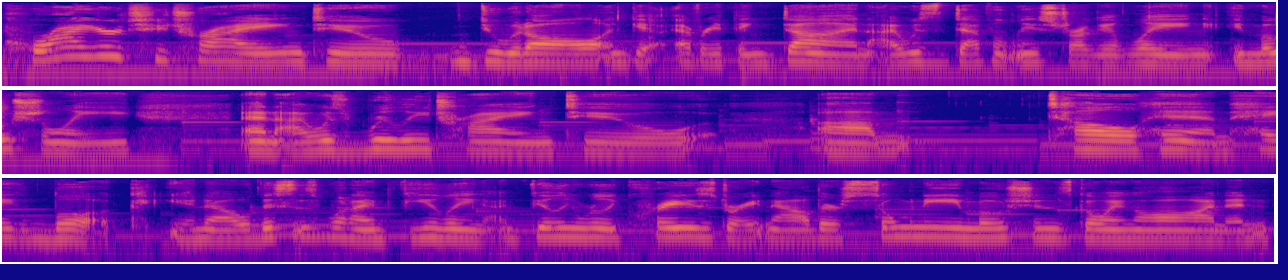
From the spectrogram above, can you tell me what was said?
prior to trying to do it all and get everything done, I was definitely struggling emotionally, and I was really trying to um, tell him, hey, look, you know, this is what I'm feeling. I'm feeling really crazed right now. There's so many emotions going on, and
